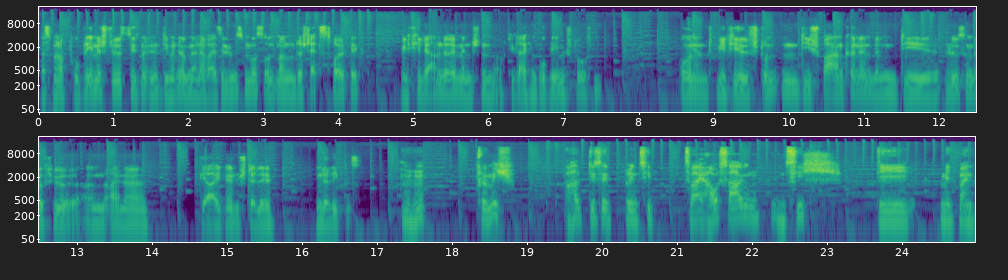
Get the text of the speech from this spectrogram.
dass man auf Probleme stößt, die man, die man in irgendeiner Weise lösen muss. Und man unterschätzt häufig, wie viele andere Menschen auf die gleichen Probleme stoßen. Und ja. wie viele Stunden die sparen können, wenn die Lösung dafür an einer geeigneten Stelle hinterlegt ist. Mhm. Für mich hat dieses Prinzip zwei Aussagen in sich, die mit meiner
